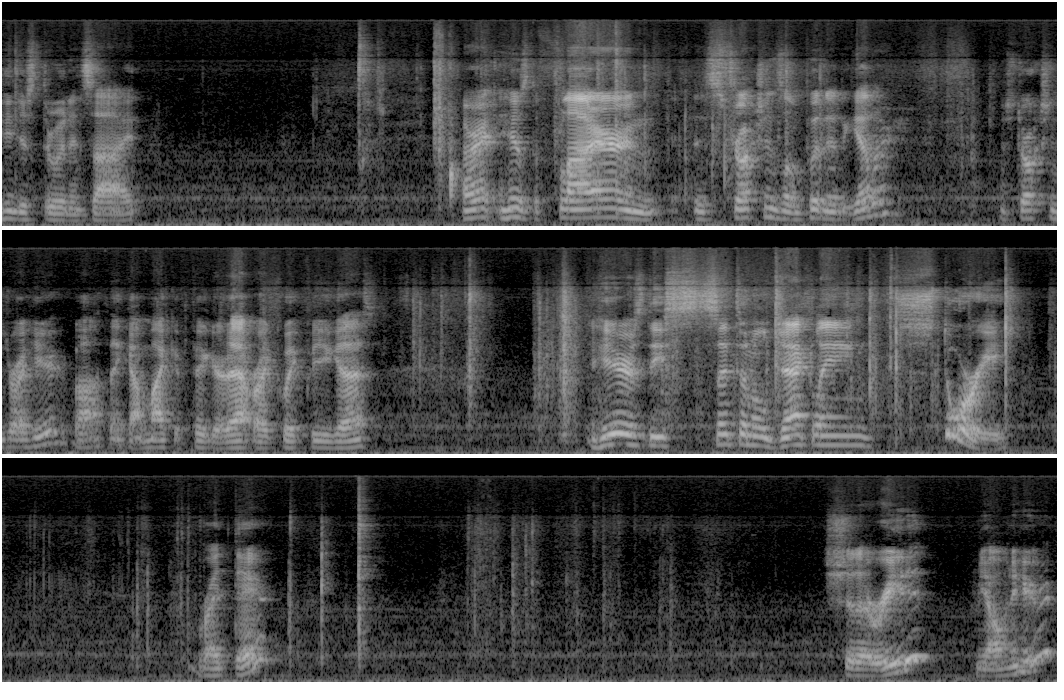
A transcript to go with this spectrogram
he just threw it inside. Alright, here's the flyer and instructions on putting it together. Instructions right here. Well, I think I might could figure it out right quick for you guys. Here's the Sentinel Jackling story. Right there. Should I read it? Y'all want to hear it?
